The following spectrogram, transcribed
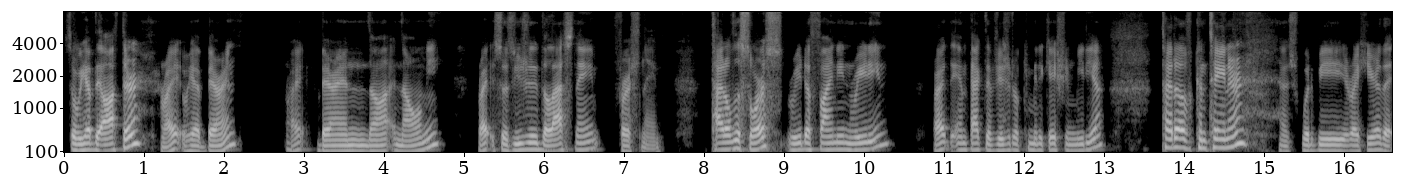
So we have the author, right? We have Baron, right? Baron Naomi, right? So it's usually the last name, first name. Title of the source, redefining reading, right? The impact of digital communication media. Title of container, which would be right here, the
